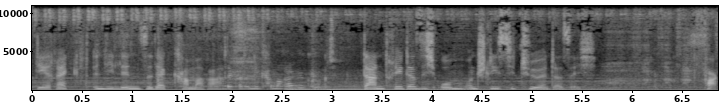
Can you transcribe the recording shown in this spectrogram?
direkt in die Linse der Kamera. Hat er gerade in die Kamera geguckt? Dann dreht er sich um und schließt die Tür hinter sich. Fuck.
